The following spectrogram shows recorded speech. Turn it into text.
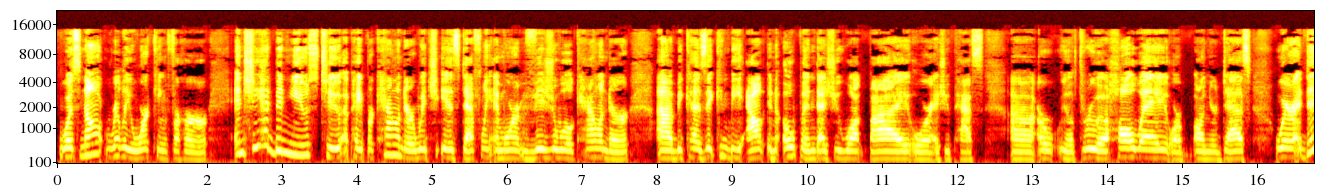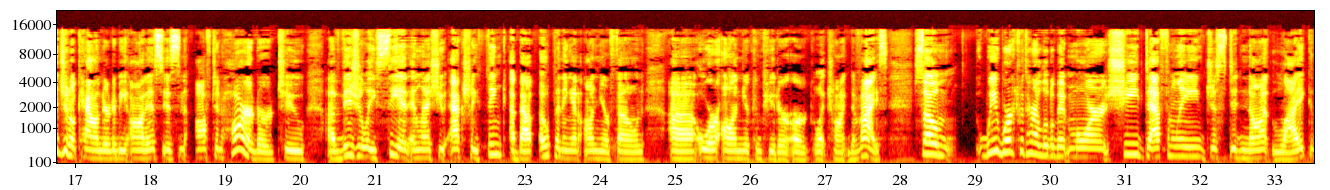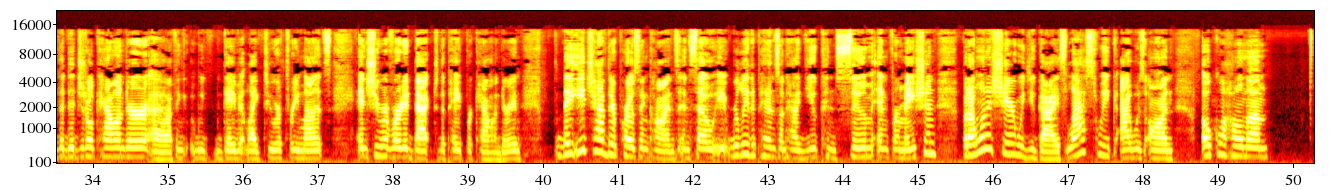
was not really working for her and she had been used to a paper calendar, which is definitely a more visual calendar uh, because it can be out and opened as you walk by or as you pass uh, or you know through a hallway or on your desk. Where a digital calendar, to be honest, is often harder to uh, visually see it unless you actually think about opening it on your phone uh, or on your computer or electronic device. So we worked with her a little bit more. She definitely just did not like the digital calendar. Uh, I think we gave it like two or three months, and she reverted back to the paper calendar. And they each have their pros and cons, and so it really depends on how you consume information. But I want to share with you guys. Last week I was on Oklahoma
